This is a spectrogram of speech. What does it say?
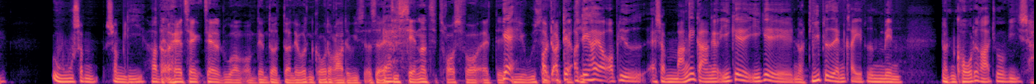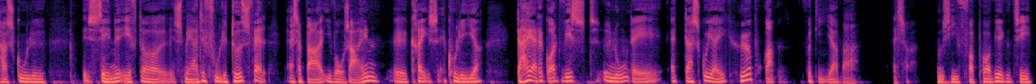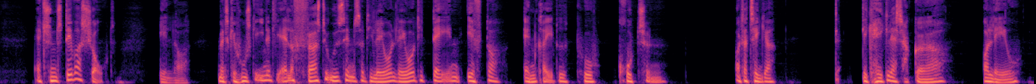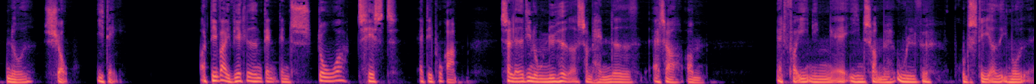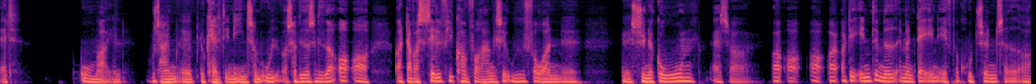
uge, som, som lige har Og været. her tænk, taler du om, om dem, der, der laver den korte radiovis, altså ja. At de sender til trods for, at øh, Ja, de er udsat og, og, det, og det har jeg oplevet altså mange gange. Ikke, ikke når de er blevet angrebet, men når den korte radioavis har skulle øh, sende efter øh, smertefulde dødsfald, altså bare i vores egen øh, kreds af kolleger, der har jeg da godt vidst øh, nogle dage, at der skulle jeg ikke høre programmet, fordi jeg var altså, man sige, for påvirket til at synes, det var sjovt. Eller man skal huske, en af de allerførste udsendelser, de laver, laver de dagen efter angrebet på Krudtønden. Og der tænker jeg, det kan ikke lade sig gøre at lave noget sjov i dag. Og det var i virkeligheden den, den store test af det program. så lavede de nogle nyheder, som handlede altså om, at foreningen af ensomme ulve protesterede imod, at Omar el Hussein øh, blev kaldt en ensom ulv, og så videre, og så videre. Og, og, og der var selfie-konference ude foran øh, øh, synagogen, altså, og, og, og, og- og det endte med, at man dagen efter Krudtsøn sad og,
